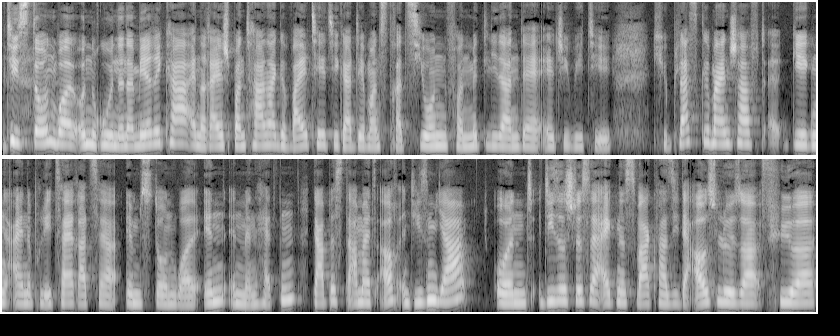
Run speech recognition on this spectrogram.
Die Stonewall-Unruhen in Amerika, eine Reihe spontaner, gewalttätiger Demonstrationen von Mitgliedern der LGBTQ-Plus-Gemeinschaft gegen eine Polizeirazzia im Stonewall Inn in Manhattan, gab es damals auch in diesem Jahr. Und dieses Schlüsselereignis war quasi der Auslöser für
